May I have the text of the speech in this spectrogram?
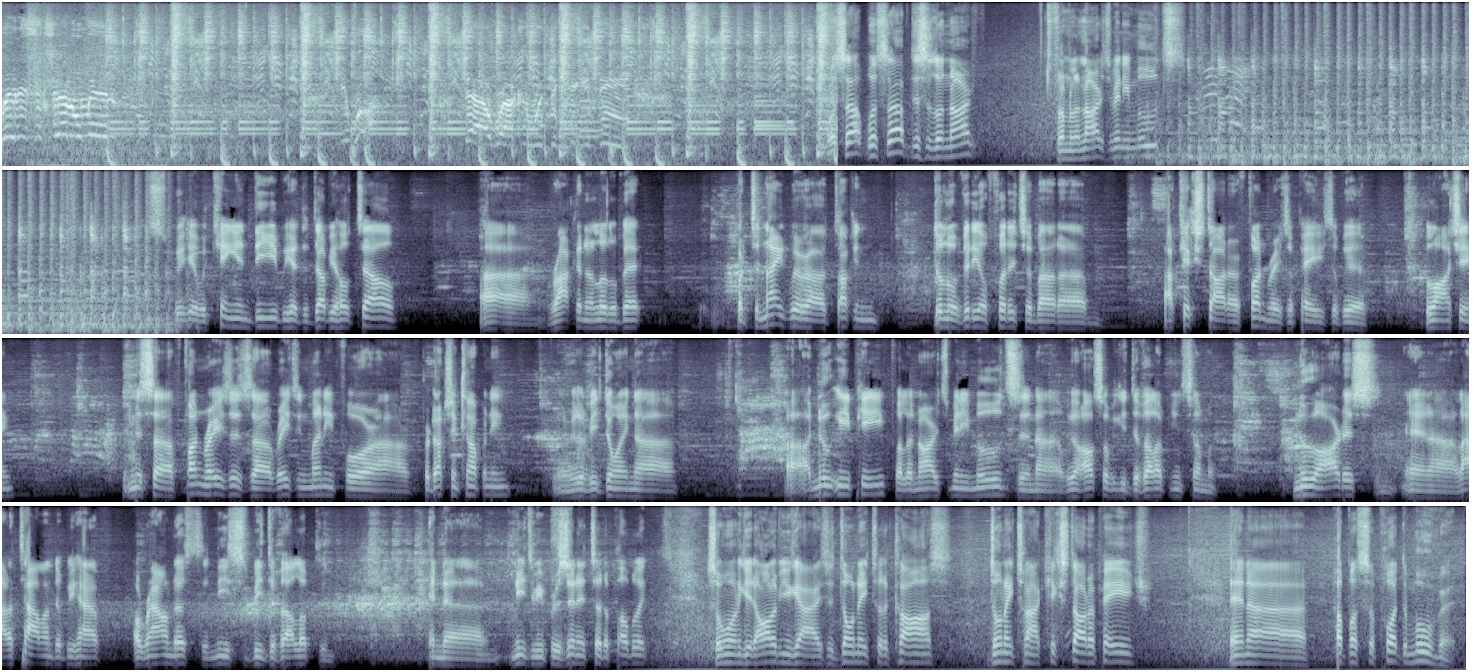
Ladies and gentlemen, you are now rocking with the King Indeed. What's up? What's up? This is Li'nard from Li'nard's Many Moods. We're here with King Indeed. We're at the W Hotel, uh, rocking a little bit. But tonight we're uh, talking, do a little video footage about um, our Kickstarter fundraiser page that we're launching. This uh, fundraiser is uh, raising money for our production company. We're going to be doing uh, a new EP for Li'nard's Many Moods, and uh, we'll also be developing some new artists and, uh, a lot of talent that we have around us that needs to be developed and, and uh, needs to be presented to the public. So we want to get all of you guys to donate to the cause, donate to our Kickstarter page, and uh, help us support the movement.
